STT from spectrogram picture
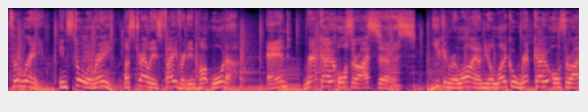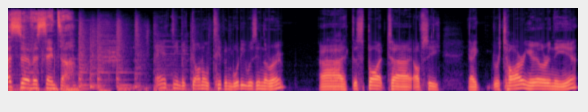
for Rheem. Install a Rheem, Australia's favourite in hot water. And Repco Authorised Service. You can rely on your local Repco Authorised Service Centre. Anthony McDonald, Tipungwuti was in the room, uh, despite uh, obviously you know, retiring earlier in the year.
